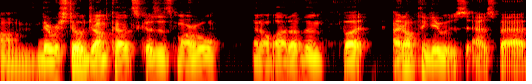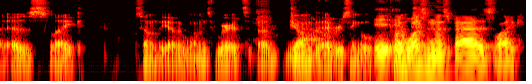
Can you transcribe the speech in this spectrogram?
um There were still jump cuts because it's Marvel and a lot of them, but I don't think it was as bad as like some of the other ones where it's a jump No. every single. it, it wasn't as bad as like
